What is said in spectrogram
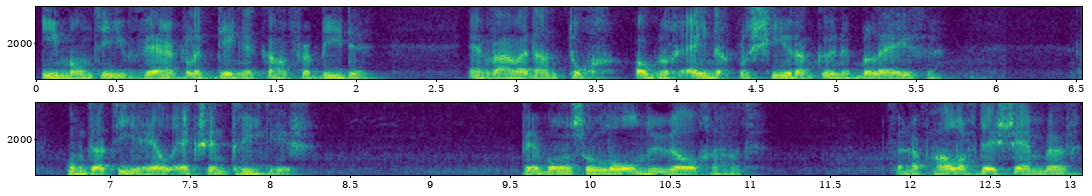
Iemand die werkelijk dingen kan verbieden en waar we dan toch ook nog enig plezier aan kunnen beleven, omdat hij heel excentriek is. We hebben onze lol nu wel gehad. Vanaf half december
